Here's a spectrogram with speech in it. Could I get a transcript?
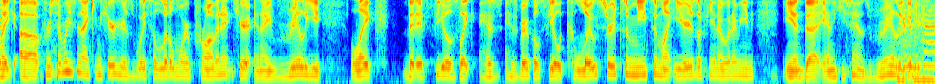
Like, uh, for some reason, I can hear his voice a little more prominent here, and I really like that it feels like his his vocals feel closer to me to my ears if you know what i mean and uh, and he sounds really good here.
